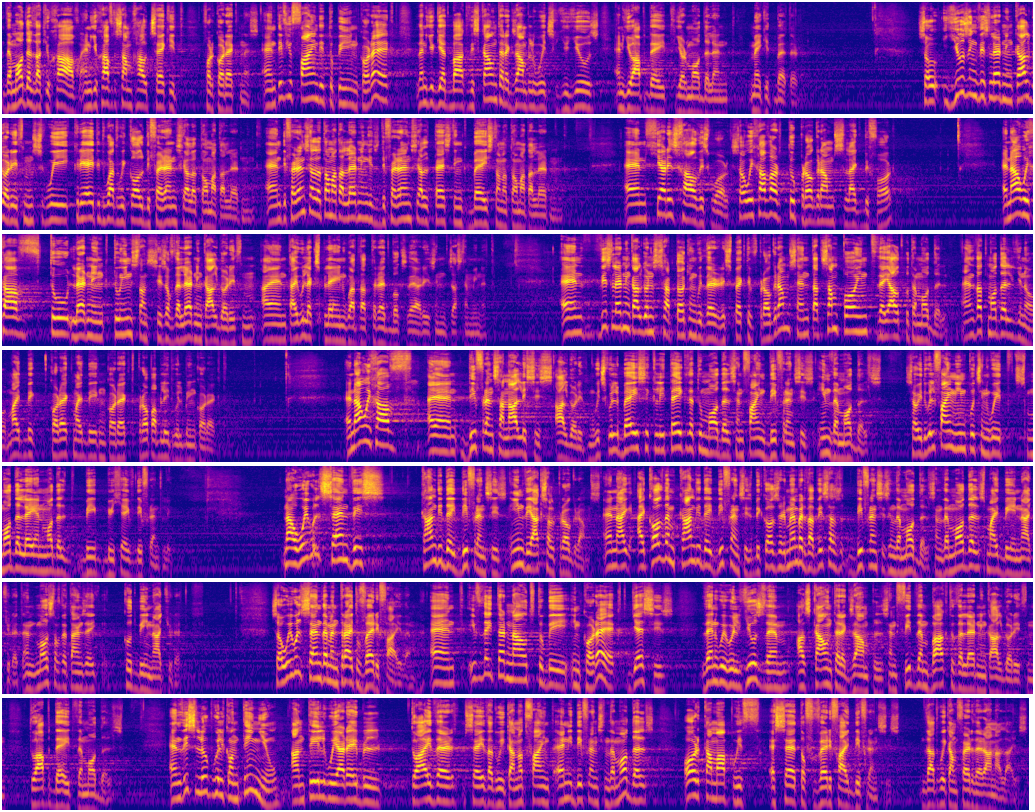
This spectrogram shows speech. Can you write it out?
the model that you have, and you have to somehow check it for correctness. And if you find it to be incorrect, then you get back this counterexample which you use, and you update your model and make it better. So using these learning algorithms, we created what we call differential automata learning. And differential automata learning is differential testing based on automata learning. And here is how this works. So we have our two programs like before. And now we have two learning, two instances of the learning algorithm, and I will explain what that red box there is in just a minute. And these learning algorithms are talking with their respective programs, and at some point they output a model. And that model, you know, might be correct, might be incorrect, probably it will be incorrect. And now we have a difference analysis algorithm, which will basically take the two models and find differences in the models. So it will find inputs in which model A and model B behave differently. Now we will send these candidate differences in the actual programs. And I, I, call them candidate differences because remember that this has differences in the models, and the models might be inaccurate, and most of the times they could be inaccurate. So we will send them and try to verify them. And if they turn out to be incorrect guesses, then we will use them as counterexamples and feed them back to the learning algorithm to update the models. And this loop will continue until we are able to either say that we cannot find any difference in the models or come up with a set of verified differences that we can further analyze.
